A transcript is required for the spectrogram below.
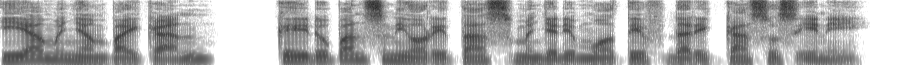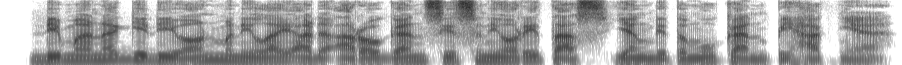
Ia menyampaikan, kehidupan senioritas menjadi motif dari kasus ini di mana Gideon menilai ada arogansi senioritas yang ditemukan pihaknya.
